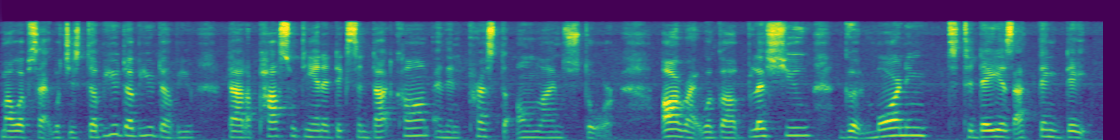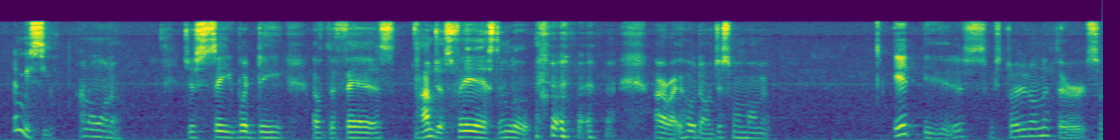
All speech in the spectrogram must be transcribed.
my website, which is www.apostledeannadixon.com and then press the online store. All right, well, God bless you. Good morning. Today is, I think, date. Let me see. I don't want to just say what day of the fast. I'm just fasting. Look. All right, hold on just one moment. It is, we started on the third, so.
